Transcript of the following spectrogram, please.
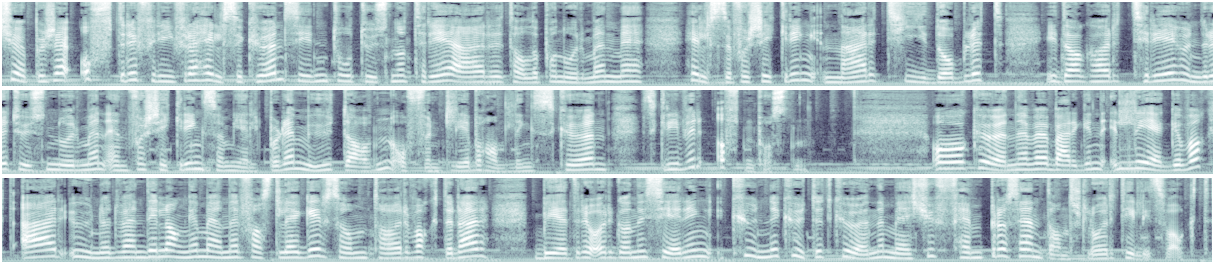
kjøper seg oftere fri fra helsekøen. Siden 2003 er tallet på nordmenn med helseforsikring nær tidoblet. I dag har 300 000 nordmenn en forsikring som hjelper dem ut av den offentlige behandlingskøen, skriver Aftenposten. Og køene ved Bergen legevakt er unødvendig lange, mener fastleger som tar vakter der. Bedre organisering kunne kuttet køene med 25% anslår tillitsvalgt.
